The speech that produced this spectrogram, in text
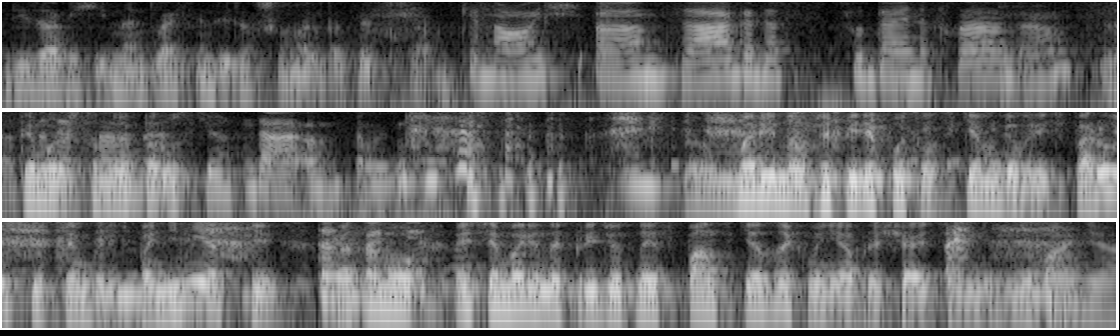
die sage ich Ihnen dann gleich, wenn Sie das schon mal übersetzt haben. Genau, ich äh, sage das zu deiner Frage. Ты Zu der можешь со мной Frage- по-русски? Да, э, Марина уже перепутала, с кем говорить по-русски, с кем говорить по-немецки. Да, Поэтому, спасибо. если Марина перейдет на испанский язык, вы не обращайте вни- внимания.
